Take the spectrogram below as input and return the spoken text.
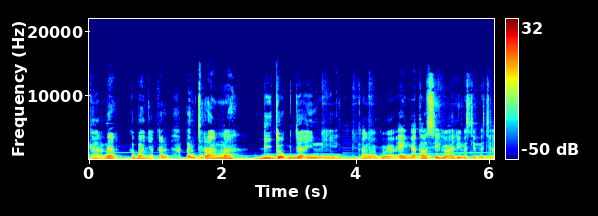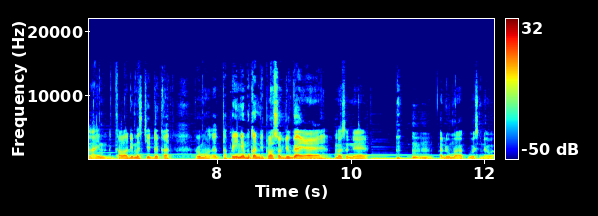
Karena kebanyakan penceramah di Jogja ini kalau gue eh nggak tahu sih gue di masjid-masjid lain kalau di masjid dekat rumah tapi ini bukan di pelosok juga ya maksudnya. Aduh maaf gue sendawa.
